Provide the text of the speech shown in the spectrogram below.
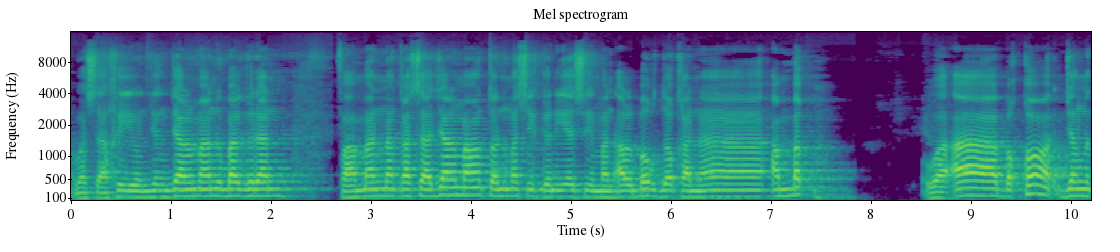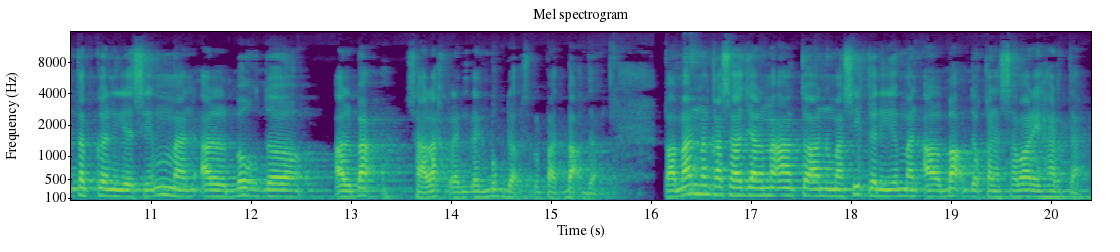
Wasakhiyun jeung jalma nu bageran. Faman maka sajal ton masih ieu siman al baghdha kana ambak wa abqa jeung netepkeun ieu siman al baghdha al ba salah lain lain bugda lepat ba'da paman maka sajal ma'atu anu masihkeun ieu man al kana sawari harta.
